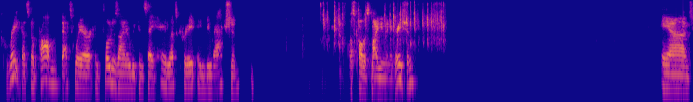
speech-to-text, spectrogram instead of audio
Great, that's no problem. That's where in Flow Designer, we can say, hey, let's create a new action. Let's call this my new integration. And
